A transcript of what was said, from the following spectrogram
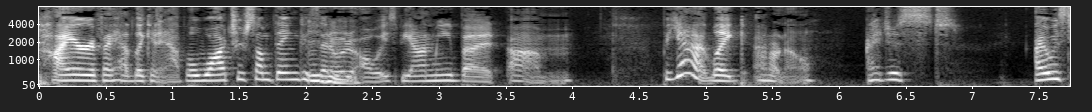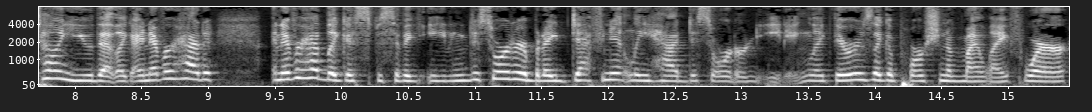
higher if I had like an Apple Watch or something, because then it would always be on me. But um, but yeah, like I don't know. I just I was telling you that like I never had I never had like a specific eating disorder, but I definitely had disordered eating. Like there was like a portion of my life where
